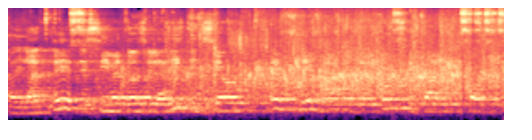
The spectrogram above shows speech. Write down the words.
Adelante, recibe entonces la distinción en de manos del concejal Jorge.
